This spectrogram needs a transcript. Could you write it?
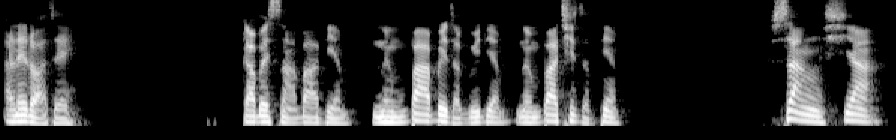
安利多少钱？加倍三百点，两百倍十几点，两百七十点，上下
